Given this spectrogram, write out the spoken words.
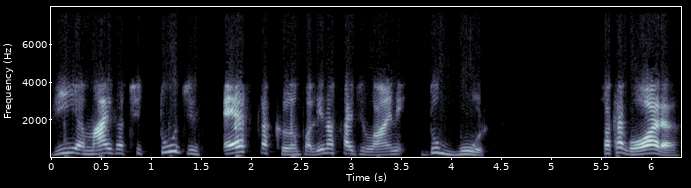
via mais atitudes extra-campo, ali na sideline do Moore. Só que agora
